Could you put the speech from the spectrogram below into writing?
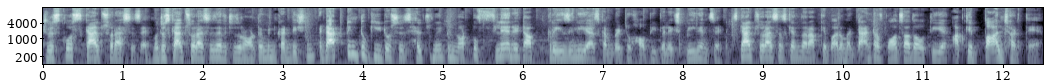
जो इसको स्कैल्प सोरासिस है मुझे स्कैल्प सोरासिस है which is an autoimmune condition adapting to ketosis helps me to not to flare it up crazily as compare to how people experience it scalp psoriasis के अंदर आपके बालों में डैंड्रफ बहुत ज़्यादा होती है, आपके बाल झड़ते हैं।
